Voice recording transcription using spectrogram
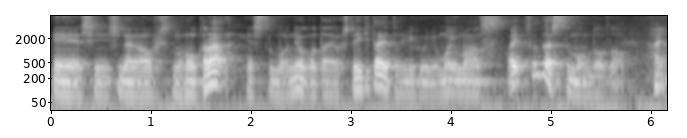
えー、新品川オフィスの方から質問にお答えをしていきたいというふうに思います。はい、それでは質問どうぞ。はい。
